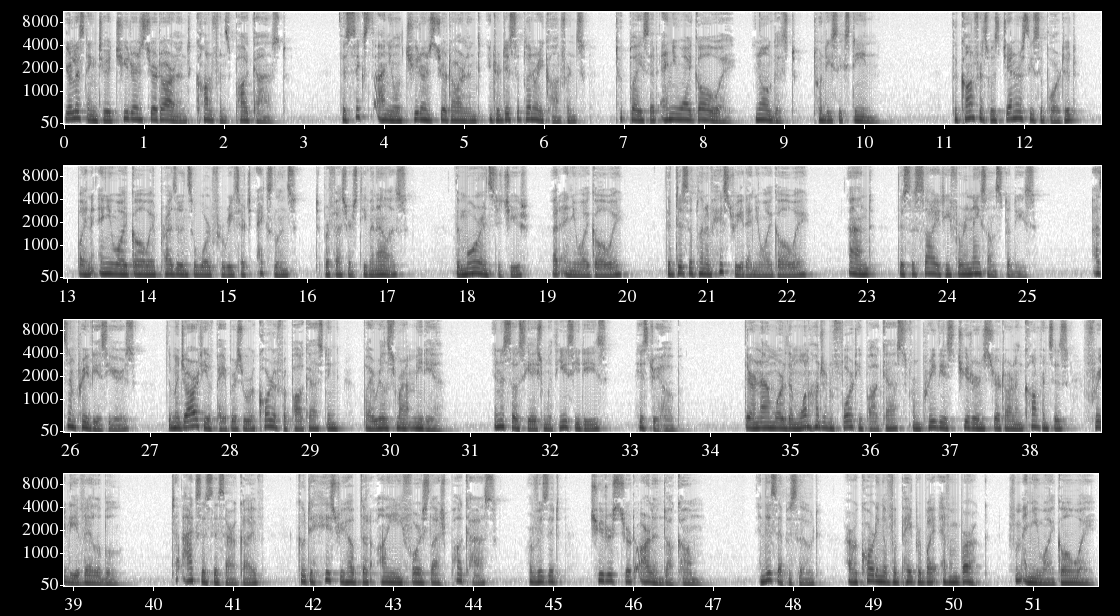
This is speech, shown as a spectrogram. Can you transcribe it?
You're listening to a Tudor and Stuart Ireland conference podcast. The sixth annual Tudor and Stuart Ireland Interdisciplinary Conference took place at NUI Galway in August 2016. The conference was generously supported by an NUI Galway President's Award for Research Excellence to Professor Stephen Ellis, the Moore Institute at NUI Galway, the Discipline of History at NUI Galway, and the Society for Renaissance Studies. As in previous years, the majority of papers were recorded for podcasting by Real Smart Media, in association with UCD's History Hub. There are now more than 140 podcasts from previous Tudor and Stuart Ireland conferences freely available. To access this archive, go to historyhub.ie forward slash podcasts or visit tudorstuartireland.com. In this episode, a recording of a paper by Evan Burke from NUI Galway.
